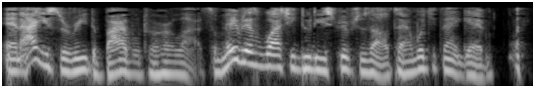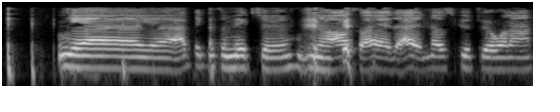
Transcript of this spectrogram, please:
And I used to read the Bible to her a lot. So maybe that's why she do these scriptures all the time. What you think, Gabby? Yeah, yeah. I think it's a mixture. You know, also I had I had no scripture when I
